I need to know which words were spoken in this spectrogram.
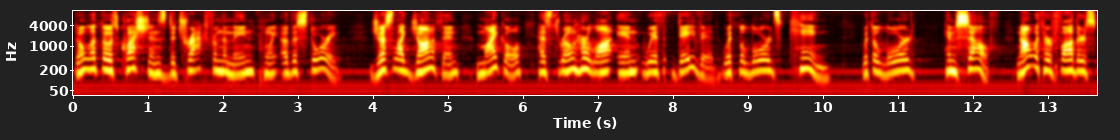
don't let those questions detract from the main point of the story. Just like Jonathan, Michal has thrown her lot in with David, with the Lord's king, with the Lord himself, not with her father's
